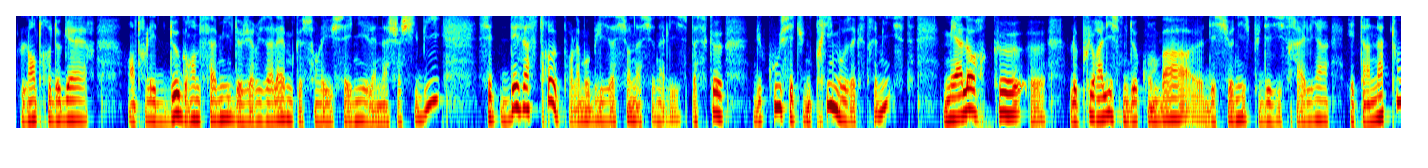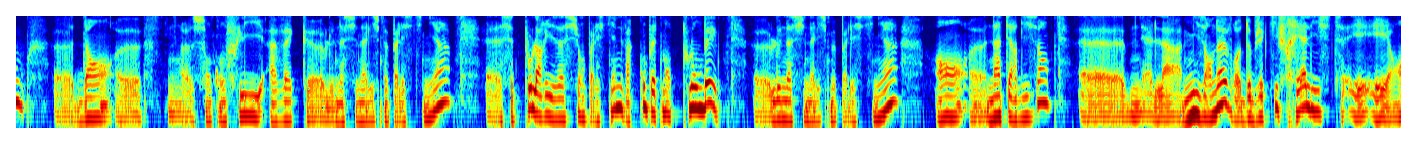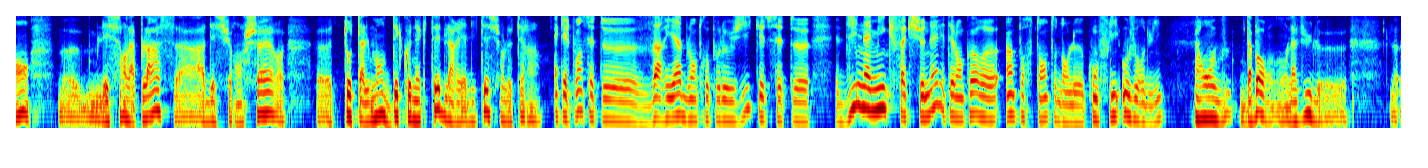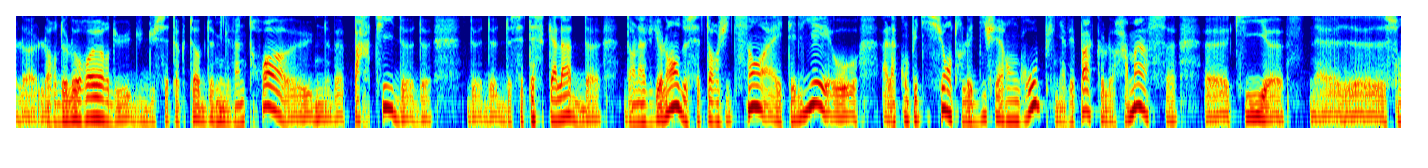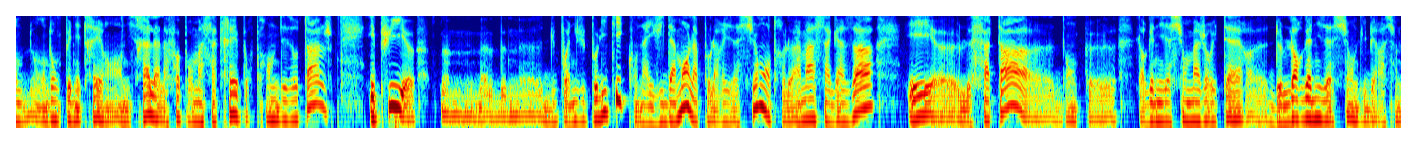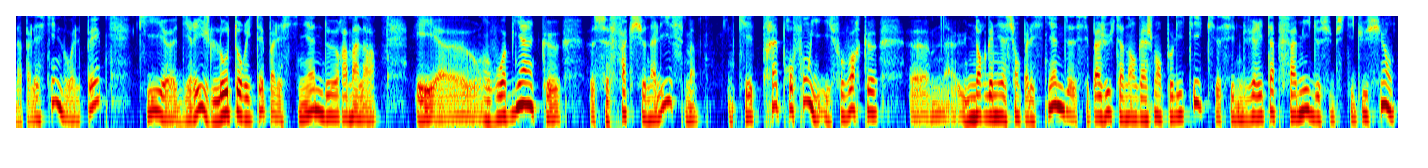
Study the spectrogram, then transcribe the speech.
l'entre-deux-guerres entre les deux grandes familles de Jérusalem que sont les Husseini et les Nachachibi, c'est désastreux pour la mobilisation nationaliste parce que du coup c'est une prime aux extrémistes, mais alors que euh, le pluralisme de combat euh, des sionistes puis des Israéliens est un atout euh, dans son conflit avec le nationalisme palestinien, cette polarisation palestinienne va complètement plomber le nationalisme palestinien en euh, interdisant euh, la mise en œuvre d'objectifs réalistes et, en euh, laissant la place à, des surenchères totalement déconnectées de la réalité sur le terrain. À quel point cette variable anthropologique et cette dynamique factionnelle est-elle encore importante dans le conflit aujourd'hui? Ben, D'abord, on l'a vu, le, lors de l'horreur du, 7 octobre 2023, euh, une partie de, cette escalade dans la violence, de cette orgie de sang, a été liée à la compétition entre les différents groupes. Il n'y avait pas que le Hamas euh, qui euh, ont donc pénétré en Israël à la fois pour massacrer, pour prendre des otages. Et puis, du point de vue politique, on a évidemment la polarisation entre le Hamas à Gaza et le Fatah euh, donc euh, l'organisation majoritaire euh, de l'Organisation de libération de la Palestine, l'OLP, qui dirige l'autorité palestinienne de Ramallah. Et on voit bien que ce factionnalisme qui est très profond. Il faut voir que euh, une organisation palestinienne, c'est pas juste un engagement politique, c'est une véritable famille de substitution.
